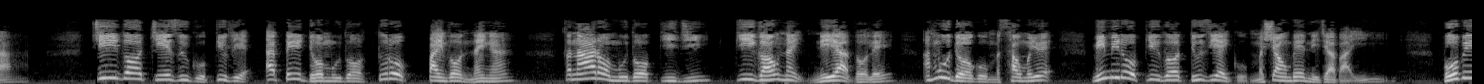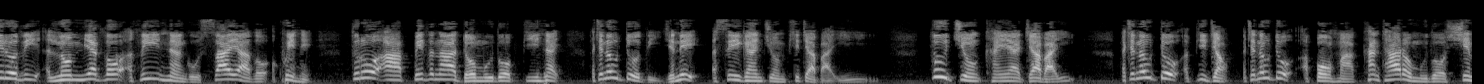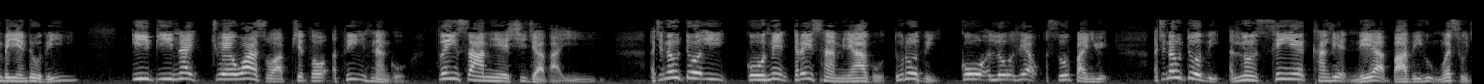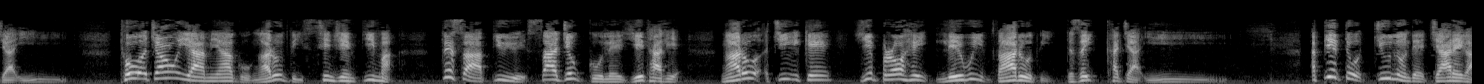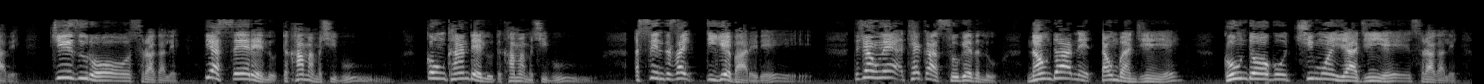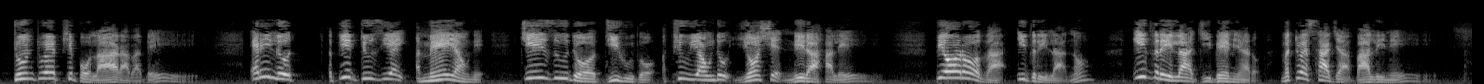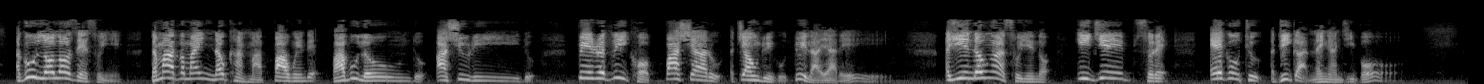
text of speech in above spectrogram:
ကြီးသောကျေးဇူးကိုပြုလျက်အပ်ပေးတော်မူသောသူတို့ပိုင်သောနိုင်ငံသနာတော်မူသောပြည်ကြီးပြည်ကောင်း၌နေရတော်လေအမှုတော်ကိုမဆောင်မရွက်မိမိတို့ပြုသောဒုစရိုက်ကိုမရှောင်ဘဲနေကြပါ၏ဘိုးဘေးတို့သည်အလွန်မြတ်သောအသီးအနှံကိုစားရသောအခွင့်နှင့်သူတို့အားပေးသနာတော်မူသောပြည်၌အကျွန်ုပ်တို့သည်ယနေ့အစေခံကျွန်ဖြစ်ကြပါ၏သူကျွန်ခံရကြပါ၏ အကျွန်ုပ်တို့အပြစ်ကြောင့်အကျွန်ုပ်တို့အပေါ်မှာခံထားတော်မူသောရှင်ဘုရင်တို့သည်ဤပြည်၌ကြွယ်ဝစွာဖြစ်သောအသီးအနှံကိုသိမ်းစားမြဲရှိကြပါ၏အကျွန်ုပ်တို့၏ကိုနှင့်တရိษံများကိုသူတို့သည်ကိုအလိုအလျောက်အစိုးပိုင်၍အကျွန်ုပ်တို့သည်အလွန်ဆင်းရဲခံလျက်နေရပါသည်ဟုမွဲ့ဆိုကြ၏ထိုအကြောင်းအရာများကိုငါတို့သည်ဆင်ခြင်ပြီးမှသစ္စာပြု၍စာချုပ်ကိုလည်းရေးထားလျက်ငါတို့အကြီးအကဲ ယေဘရဟိတ်လေဝိသားတို့သည်တစိ့ခတ်ကြ၏အပြစ်တို့ကျူးလွန်တဲ့ကြားတွေကပဲကျေးဇူးတော်ဆိုတာကလည်းပြတ်ဆဲတယ်လို့တခါမှမရှိဘူးကုန်ခန်းတယ်လို့တခါမှမရှိဘူးအစင်တစိုက်တီးခဲ့ပါတယ်တဲ့ဒါကြောင့်လဲအထက်ကဆိုခဲ့တယ်လို့နောင်တနဲ့တောင်းပန်ခြင်းရဲ့ဂုံတော်ကိုချီးမွမ်းရခြင်းရဲ့ဆိုတာကလေဒွန်တွဲဖြစ်ပေါ်လာရတာပါပဲအဲ့ဒီလိုအပြစ်ဒုစရိုက်အမဲရောင်နဲ့ကျေးဇူးတော်ကြီးဟုသောအဖြူရောင်တို့ရောရှက်နေတာဟာလေ ပြောတော့သာဣသရေလနော်ဣသရေလကြီးပဲများတော့မတွက်ဆကြပါလိမ့်နဲ့အခုလောလောဆယ်ဆိုရင်ဓမ္မသမိုင်းနောက်ခံမှာပါဝင်တဲ့ဘာဘူးလုံတို့အာရှုရီတို့ပေရသိခေါ်ပါရှားတို့အကြောင်းတွေကိုတွေ့လာရတယ်အရင်တုန်းကဆိုရင်တော့အီဂျစ်ဆိုတဲ့အဲဂုတ်ထုအဓိကနိုင်ငံကြီးပေါ့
